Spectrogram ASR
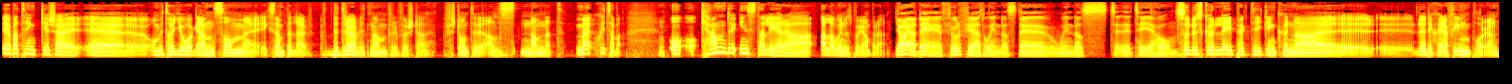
jag bara tänker så här, eh, om vi tar yogan som eh, exempel där. Bedrövligt namn för det första. Förstår inte alls namnet. Men skitsamma. Och, och, kan du installera alla Windows-program på den? Ja, ja, det är fullfjädrat Windows. Det är Windows 10 Home. Så du skulle i praktiken kunna eh, redigera film på den?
